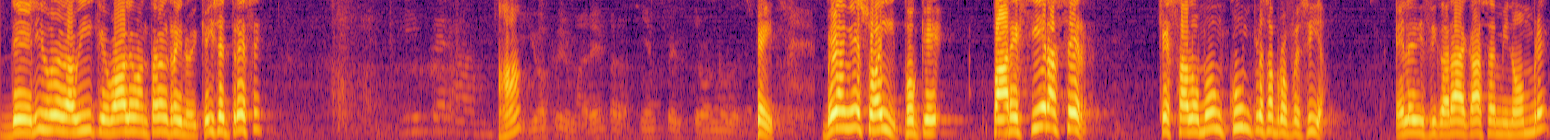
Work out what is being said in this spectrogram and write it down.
del hijo de David que va a levantar el reino. ¿Y qué dice el 13? Dice, Ajá. Yo afirmaré para siempre el trono de. Vean eso ahí, porque pareciera ser que Salomón cumple esa profecía. Él edificará casa en mi nombre.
